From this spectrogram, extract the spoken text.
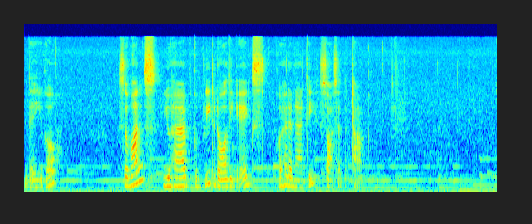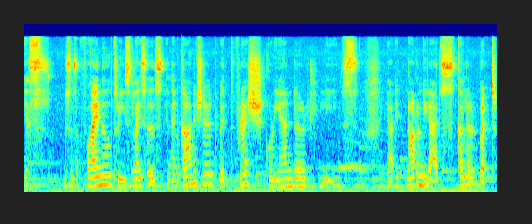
There you go. So once you have completed all the eggs go ahead and add the sauce at the top. Yes this is the final three slices and then garnish it with fresh coriander leaves. Yeah it not only adds color but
